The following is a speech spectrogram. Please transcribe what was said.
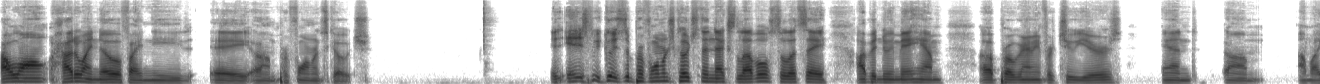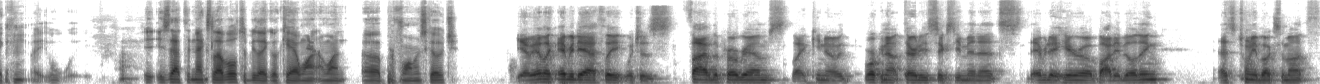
How long? How do I know if I need a um, performance coach? Is, is the performance coach the next level? So let's say I've been doing mayhem uh, programming for two years, and um, I'm like, hmm, uh, is that the next level to be like, okay, I want I want a performance coach? Yeah, we have like everyday athlete, which is five of the programs, like you know, working out 30, 60 minutes, everyday hero, bodybuilding. That's 20 bucks a month.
